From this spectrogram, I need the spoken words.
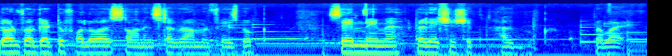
Don't forget to follow us on Instagram and Facebook. Same name eh? Relationship Help Book. Bye bye.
